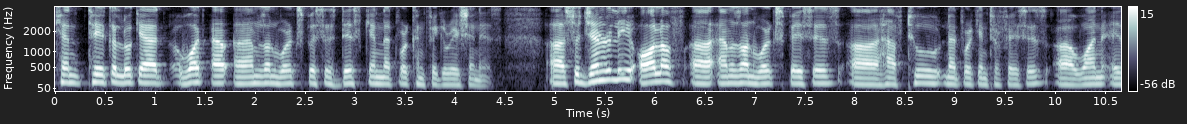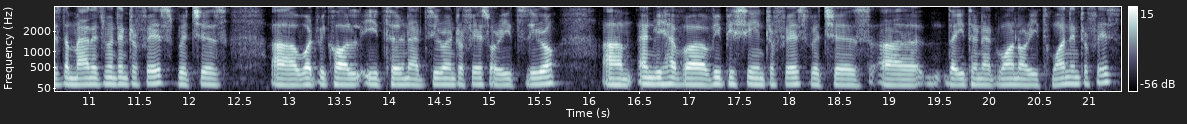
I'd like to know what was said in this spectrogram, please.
can take a look at what Amazon Workspace's disk and network configuration is. Uh, so generally, all of uh, Amazon workspaces uh, have two network interfaces. one is the management interface, which is uh, what we call Ethernet zero interface or ETH0. Um, and we have a VPC interface, which is uh, the Ethernet 1 or ETH1 interface.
